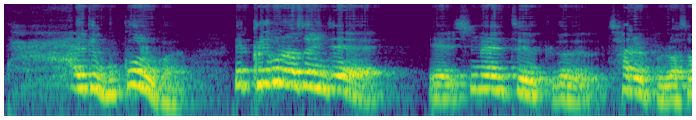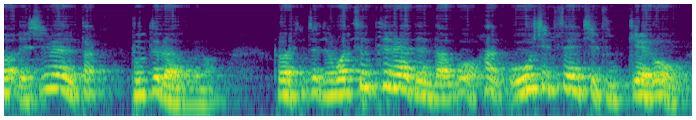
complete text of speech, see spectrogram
다 이렇게 묶어놓은 거예요. 그리고 나서 이제 예, 시멘트 그 차를 불러서 예, 시멘트 딱 붓더라고요. 그래서 진짜 정말 튼튼해야 된다고 한 50cm 두께로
